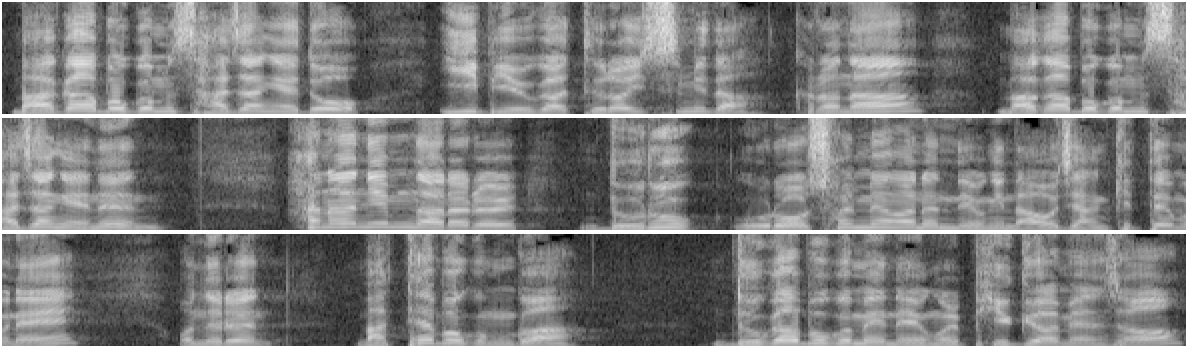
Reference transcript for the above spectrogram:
마가복음 4장에도 이 비유가 들어 있습니다. 그러나 마가복음 4장에는 하나님 나라를 누룩으로 설명하는 내용이 나오지 않기 때문에 오늘은 마태복음과 누가복음의 내용을 비교하면서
